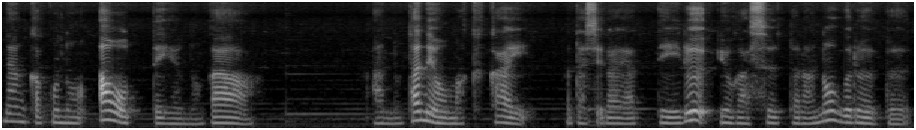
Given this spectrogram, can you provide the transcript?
なんかこの青っていうのが、あの、種をまく会、私がやっているヨガスートラのグループ、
